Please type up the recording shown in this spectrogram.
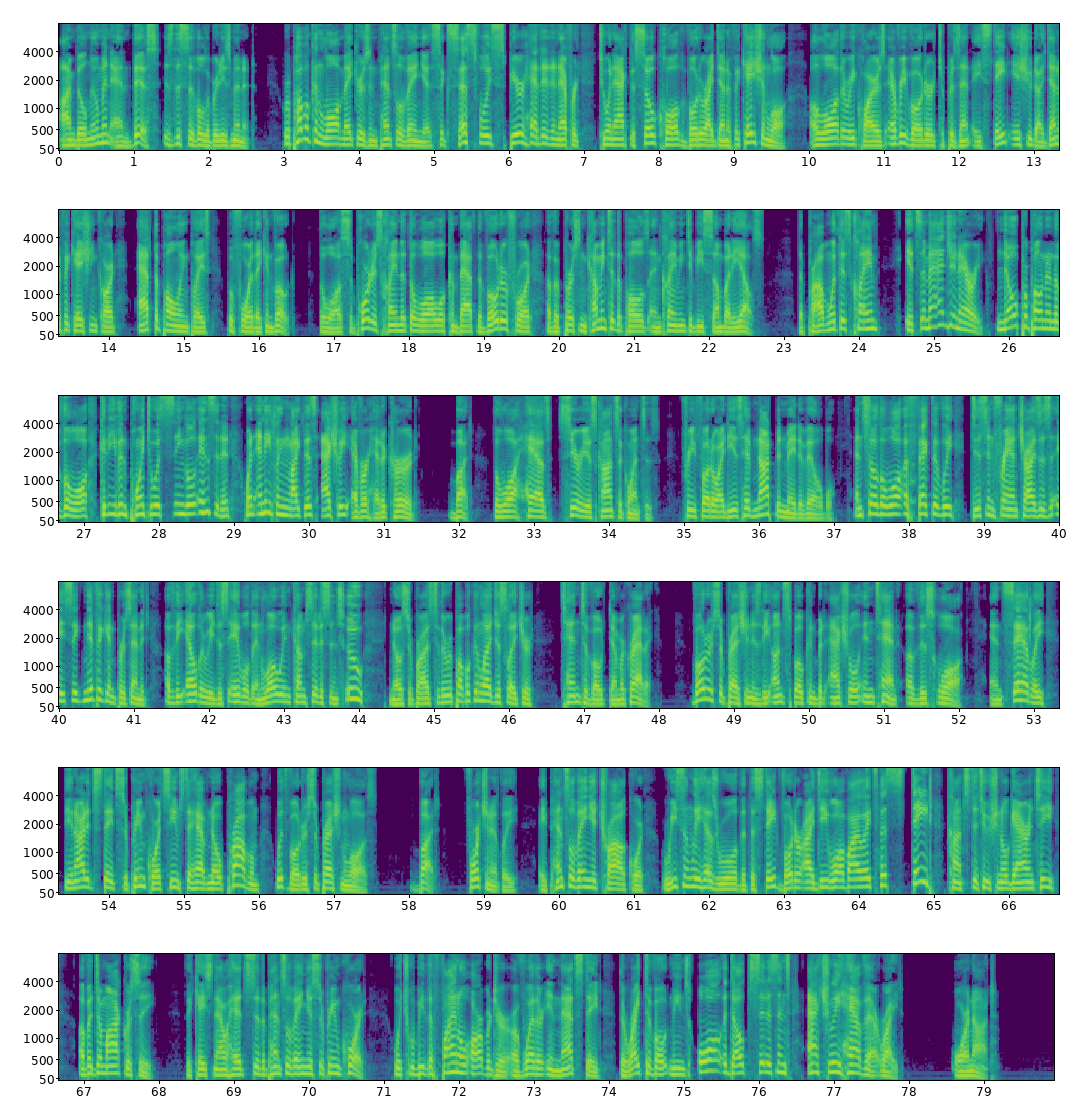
I'm Bill Newman, and this is the Civil Liberties Minute. Republican lawmakers in Pennsylvania successfully spearheaded an effort to enact a so called voter identification law, a law that requires every voter to present a state issued identification card at the polling place before they can vote. The law's supporters claim that the law will combat the voter fraud of a person coming to the polls and claiming to be somebody else. The problem with this claim? It's imaginary. No proponent of the law could even point to a single incident when anything like this actually ever had occurred. But the law has serious consequences. Free photo IDs have not been made available, and so the law effectively disenfranchises a significant percentage of the elderly, disabled, and low income citizens who, no surprise to the Republican legislature, tend to vote Democratic. Voter suppression is the unspoken but actual intent of this law. And sadly, the United States Supreme Court seems to have no problem with voter suppression laws. But, fortunately, a Pennsylvania trial court recently has ruled that the state voter ID law violates the state constitutional guarantee of a democracy. The case now heads to the Pennsylvania Supreme Court, which will be the final arbiter of whether in that state the right to vote means all adult citizens actually have that right or not.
